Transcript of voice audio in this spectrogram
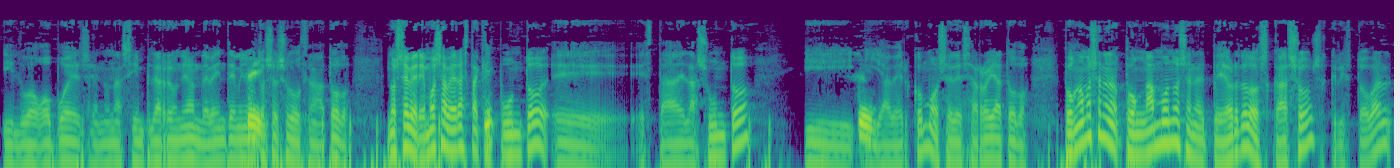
y luego pues en una simple reunión de 20 minutos se soluciona todo. No sé, veremos a ver hasta qué punto eh, está el asunto y, Sí. y a ver cómo se desarrolla todo. Pongamos en el- pongámonos en el peor de los casos, Cristóbal,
